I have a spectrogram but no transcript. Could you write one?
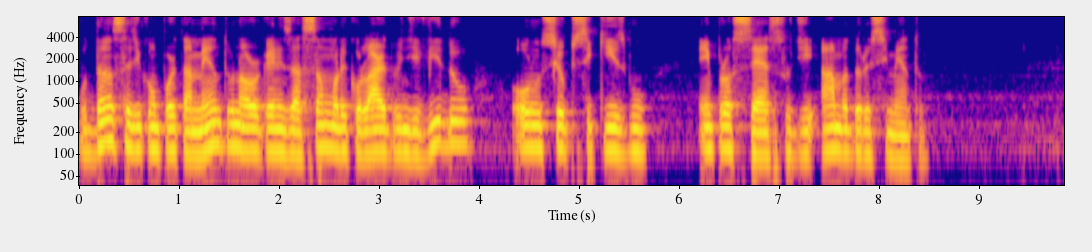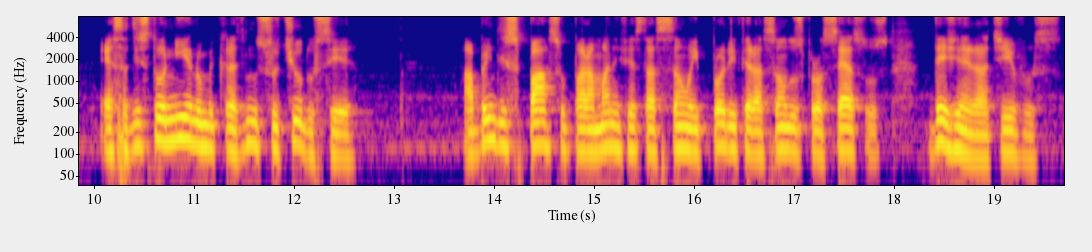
mudança de comportamento na organização molecular do indivíduo ou no seu psiquismo em processo de amadurecimento. Essa distonia no mecanismo sutil do ser, abrindo espaço para a manifestação e proliferação dos processos degenerativos,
